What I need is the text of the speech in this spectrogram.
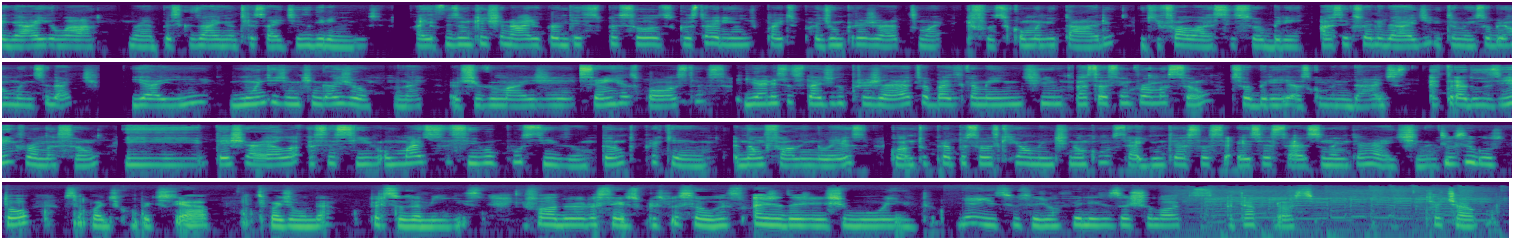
pegar e ir lá, né, pesquisar em outros sites gringos. Aí eu fiz um questionário e perguntei se as pessoas gostariam de participar de um projeto né, que fosse comunitário e que falasse sobre a sexualidade e também sobre a romanticidade. E aí, muita gente engajou, né? Eu tive mais de 100 respostas. E a necessidade do projeto é basicamente passar essa informação sobre as comunidades, é traduzir a informação e deixar ela acessível, o mais acessível possível, tanto para quem não fala inglês, quanto para pessoas que realmente não conseguem ter esse acesso na internet, né? Se você gostou, você pode compartilhar, você pode mandar para seus amigos e falar do Euroceiros para as pessoas ajuda a gente muito. E é isso, sejam felizes, axolotes. Até a próxima. Tchau, tchau.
